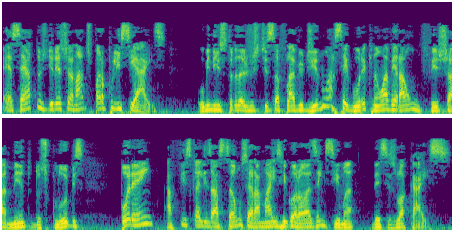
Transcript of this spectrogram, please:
exceto os direcionados para policiais. O ministro da Justiça, Flávio Dino, assegura que não haverá um fechamento dos clubes, Porém, a fiscalização será mais rigorosa em cima desses locais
